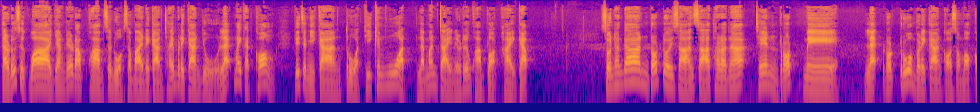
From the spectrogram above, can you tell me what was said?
แต่รู้สึกว่ายังได้รับความสะดวกสบายในการใช้บริการอยู่ และไม่ขัดข้องที่จะมีการตรวจที่เข้มงวด และมั่นใจในเรื่องความปลอดภัยครับ ส่วนทางด้านรถโดยสารสาธารณะ เช่น รถเมล์ และรถร่วมบริการขอสมก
